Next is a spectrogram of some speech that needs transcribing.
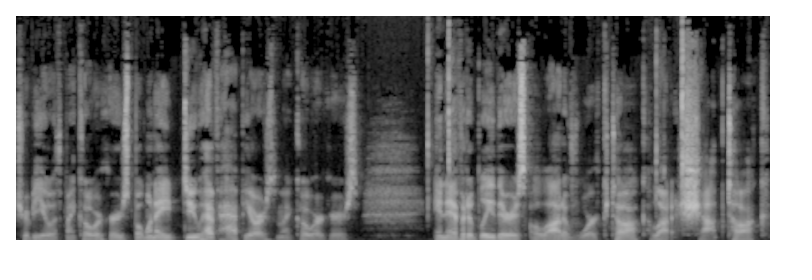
trivia with my coworkers, but when I do have happy hours with my coworkers, inevitably there is a lot of work talk, a lot of shop talk.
